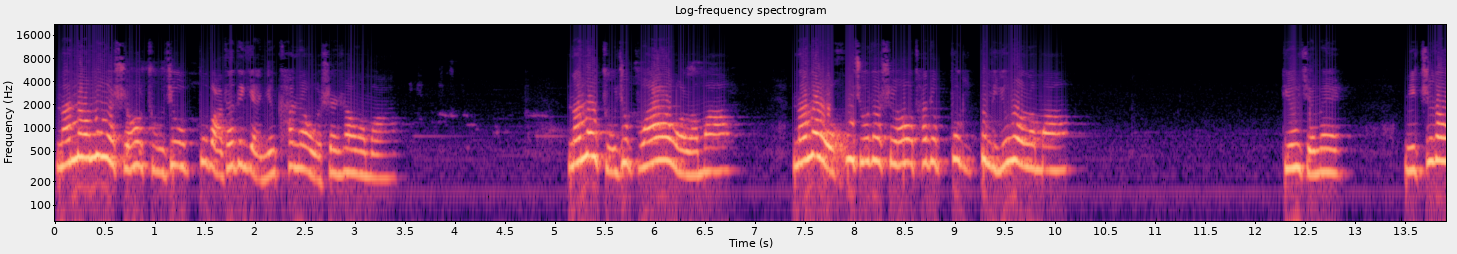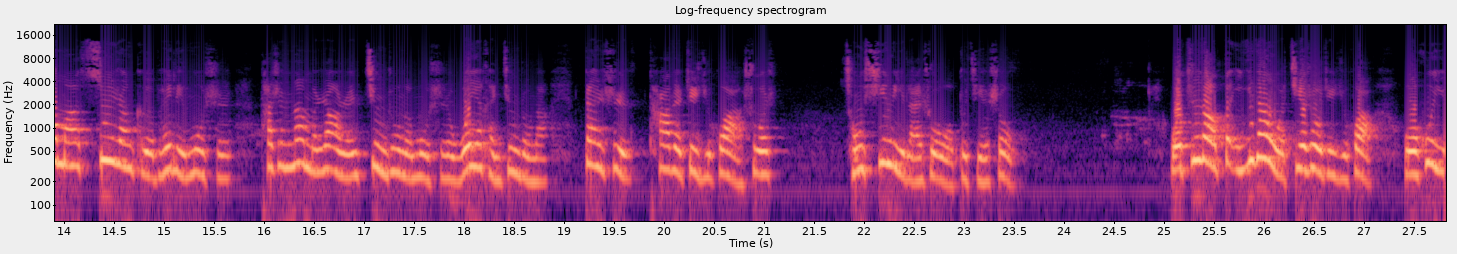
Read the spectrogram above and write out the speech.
难道那个时候主就不把他的眼睛看在我身上了吗？难道主就不爱我了吗？难道我呼求的时候他就不不理我了吗？弟兄姐妹，你知道吗？虽然葛培理牧师他是那么让人敬重的牧师，我也很敬重他，但是他的这句话说，从心里来说我不接受。我知道，但一旦我接受这句话，我会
